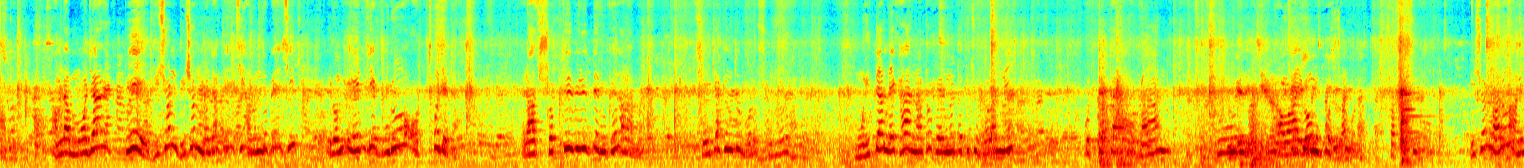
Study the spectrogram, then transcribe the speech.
নাটক। আমরা মজার পেয়ে ভীষণ ভীষণ মজা পেয়েছি, আনন্দ পেয়েছি, এবং এর যে পুরো অর্থ যেটা, রাজশক্তির বিরুদ্ধে রুখে দাঁড়ানো, সেইটা কিন্তু বড় সুন্দরভাবে। মহিদার লেখা নাটক এর মধ্যে কিছু বলার নেই। প্রত্যেকটা গান, সুর, গাওয়া এবং উপস্থাপনা সব কিছু ভীষণ ভালো। আমি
